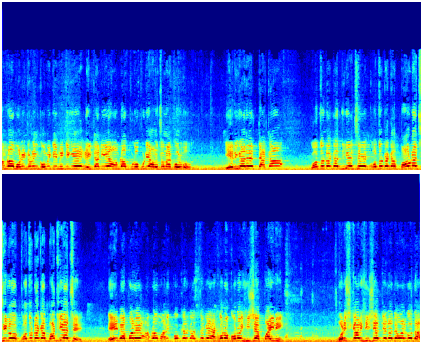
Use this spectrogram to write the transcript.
আমরা মনিটরিং কমিটি মিটিংয়ে এইটা নিয়ে আমরা পুরোপুরি আলোচনা করব। এরিয়ারের টাকা কত টাকা দিয়েছে, কত টাকা পাওনা ছিল, কত টাকা বাকি আছে এই ব্যাপারে আমরা মালিক পক্ষের কাছ থেকে এখনও কোনো হিসেব পাইনি। পরিষ্কার হিসেব যেটা দেওয়ার কথা,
